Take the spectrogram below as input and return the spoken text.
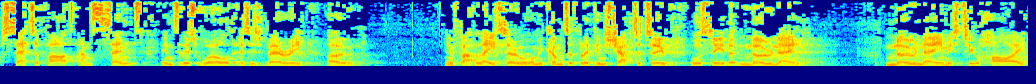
set apart and sent into this world as his very own. In fact, later when we come to Philippians chapter 2, we'll see that no name no name is too high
